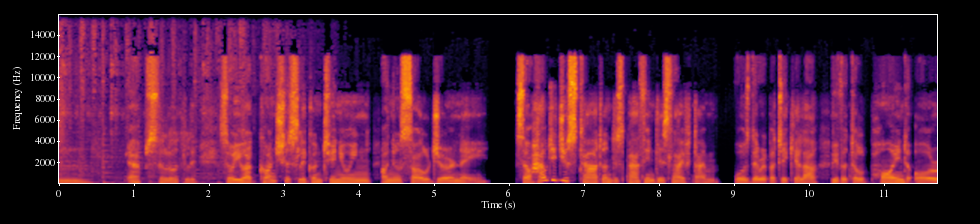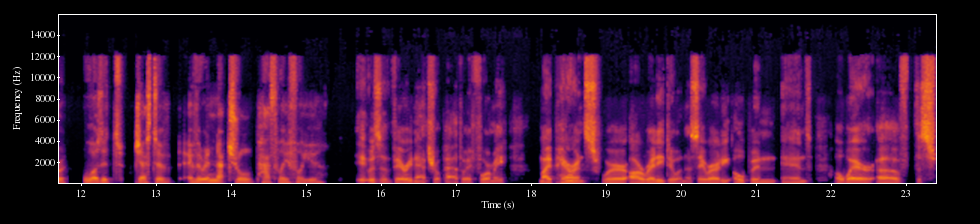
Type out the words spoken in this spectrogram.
Mm, absolutely. So you are consciously continuing on your soul journey. So, how did you start on this path in this lifetime? Was there a particular pivotal point, or was it just a, a very natural pathway for you? It was a very natural pathway for me. My parents were already doing this. They were already open and aware of the,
